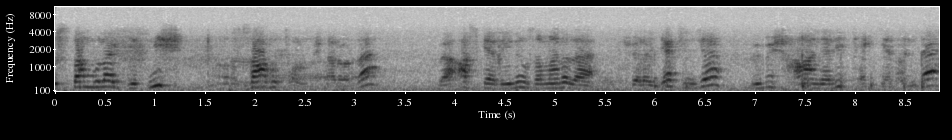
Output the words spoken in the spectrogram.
İstanbul'a gitmiş, zabıt olmuşlar orada ve askerliğinin zamanı da şöyle geçince Gümüşhaneli tekkesinde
